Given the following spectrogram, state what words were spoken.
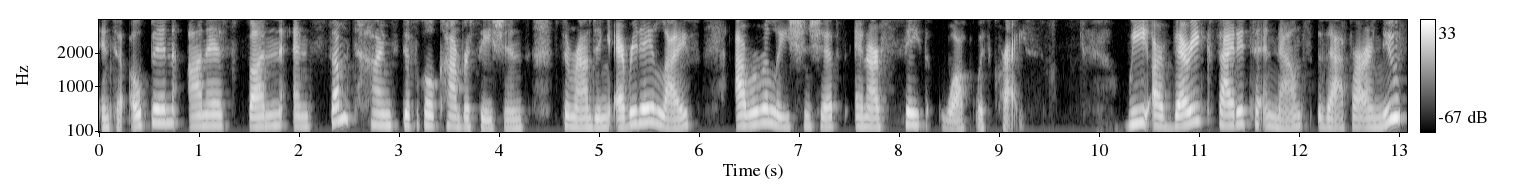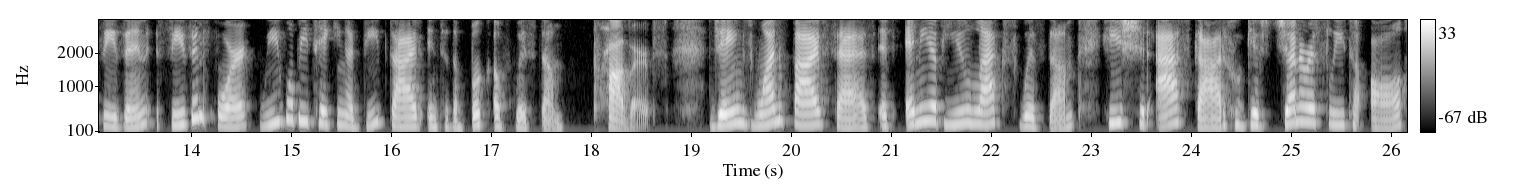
into open, honest, fun, and sometimes difficult conversations surrounding everyday life, our relationships, and our faith walk with Christ. We are very excited to announce that for our new season, season four, we will be taking a deep dive into the book of wisdom. Proverbs. James 1 5 says, If any of you lacks wisdom, he should ask God, who gives generously to all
